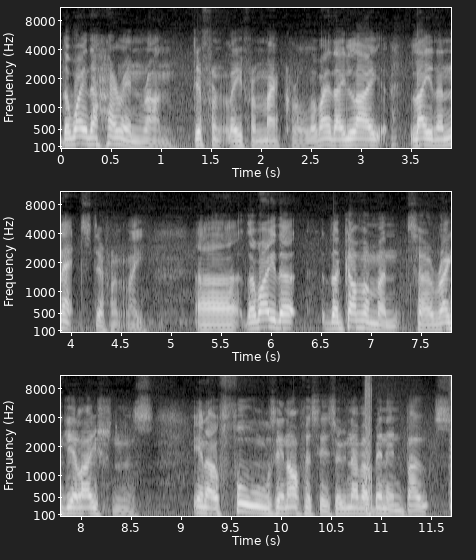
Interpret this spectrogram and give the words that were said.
the way the herring run differently from mackerel, the way they lay, lay the nets differently, uh, the way that the government uh, regulations, you know, fools in offices who've never been in boats,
